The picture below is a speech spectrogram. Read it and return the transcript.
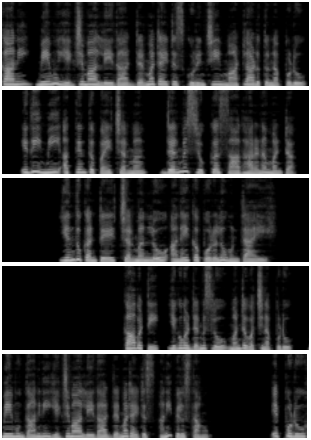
కానీ మేము ఎగ్జిమా లేదా డెర్మటైటిస్ గురించి మాట్లాడుతున్నప్పుడు ఇది మీ అత్యంతపై చర్మం డెర్మిస్ యొక్క సాధారణ మంట. ఎందుకంటే చర్మంలో అనేక పొరలు ఉంటాయి. కాబట్టి ఎగువ డెర్మిస్లో మంట వచ్చినప్పుడు మేము దానిని ఎగ్జిమా లేదా డెర్మటైటిస్ అని పిలుస్తాము. ఇప్పుడు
